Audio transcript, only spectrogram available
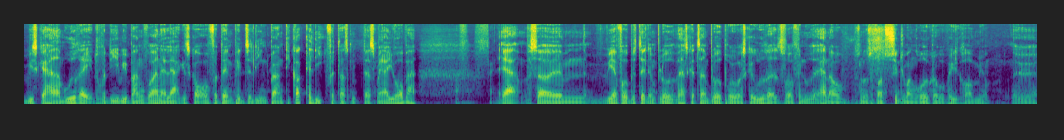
vi skal have ham udredt, fordi vi er bange for, at han er allergisk over for den penicillin, børn de godt kan lide, for der, der smager jordbær. Fanden. Ja, så øhm, vi har fået bestilt en blod, han skal have taget en blodprøve og skal udredes for at finde ud af, han har jo sådan noget, så får han sindssygt mange røde knopper på hele kroppen jo. Øh,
